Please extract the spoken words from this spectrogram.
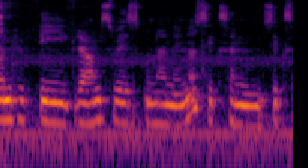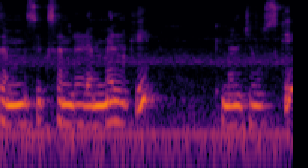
వన్ ఫిఫ్టీ గ్రామ్స్ వేసుకున్నాను నేను. Six hundred six M six hundred ఎంఎల్కి ఎంఎల్ జ్యూస్కి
